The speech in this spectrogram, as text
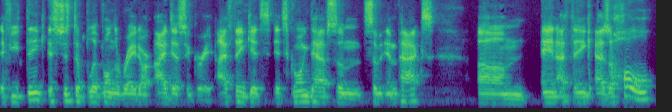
if you think it's just a blip on the radar, I disagree. I think it's it's going to have some some impacts, um, and I think as a whole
